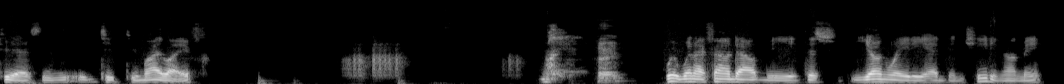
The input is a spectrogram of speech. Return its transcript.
to this, to, to my life, Right. when when I found out the, this young lady had been cheating on me,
